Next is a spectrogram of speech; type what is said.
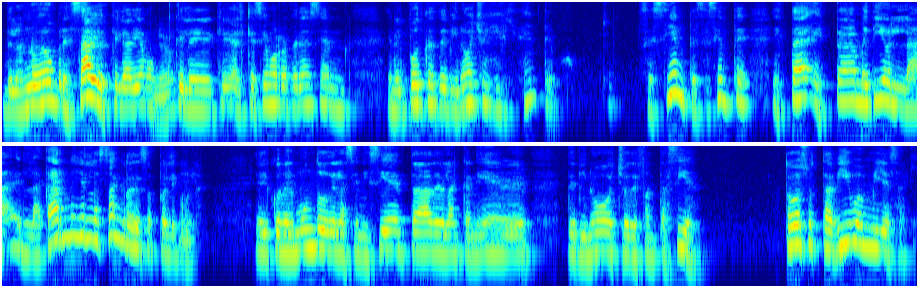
de los nueve hombres sabios que le habíamos que le, que- al que hacíamos referencia en, en el podcast de Pinocho es evidente se siente se siente está está metido en la en la carne y en la sangre de esas películas. Eh, con el mundo de la Cenicienta de Blancanieves de Pinocho de fantasía. Todo eso está vivo en Miyazaki.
